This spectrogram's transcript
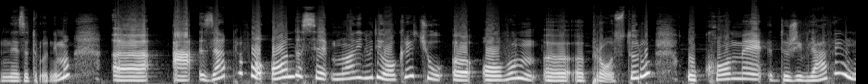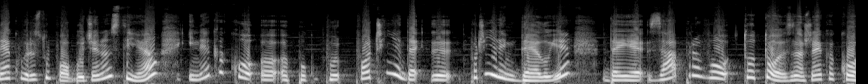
ne zatrudnimo. A zapravo onda se mladi ljudi okreću e, ovom e, prostoru u kome doživljavaju neku vrstu pobuđenosti, jel? I nekako e, po- po- počinje, da, e, počinje da im deluje da je zapravo to to, znaš, nekako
